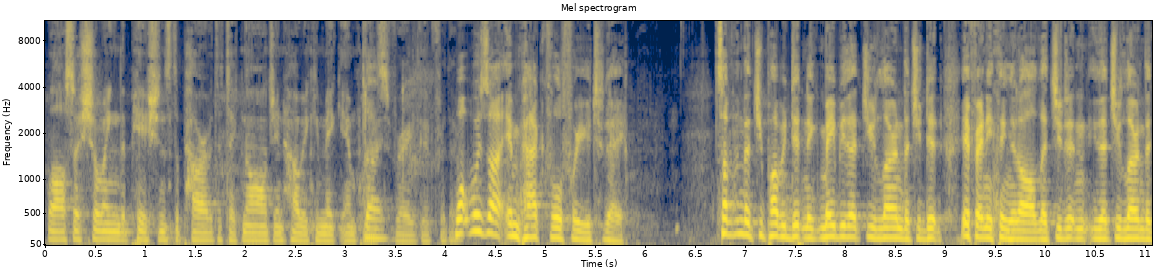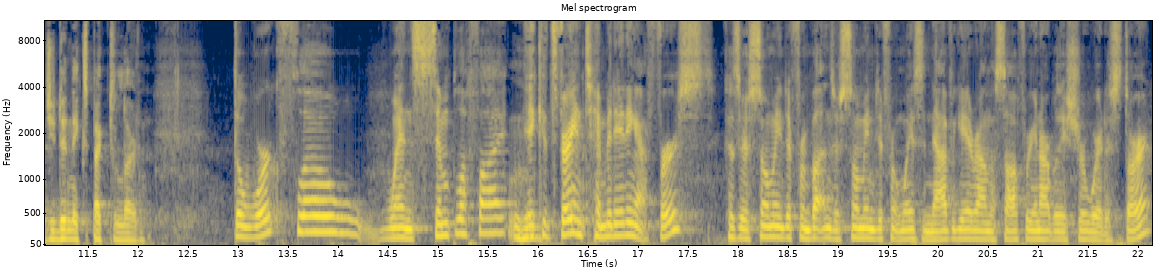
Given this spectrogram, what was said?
while also showing the patients the power of the technology and how we can make implants Right. very good for them. What was uh, impactful for you today? Something that you probably didn't, maybe that you learned that you did, if anything at all, that you didn't, that you learned that you didn't expect to learn. the workflow when simplified Mm-hmm. it gets very intimidating at first because there's so many different buttons there's so many different ways to navigate around the software you're not really sure where to start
